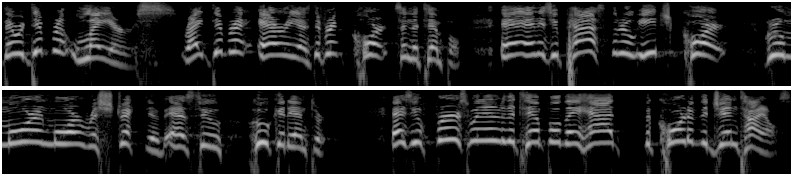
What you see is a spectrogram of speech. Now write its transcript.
there were different layers, right? Different areas, different courts in the temple. And as you pass through, each court grew more and more restrictive as to who could enter. As you first went into the temple, they had the court of the Gentiles.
